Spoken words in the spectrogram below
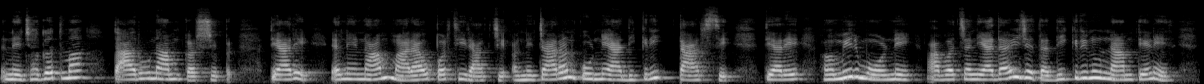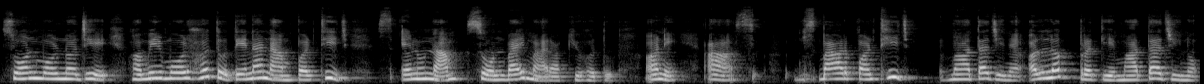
અને જગતમાં તારું નામ કરશે ત્યારે એને નામ મારા ઉપરથી રાખજે અને ચારણ કુળને આ દીકરી તારશે. ત્યારે હમીર મોળને આ વચન યાદ આવી જતા દીકરીનું નામ તેણે સોનમોળનો જે હમીર મોળ હતો તેના નામ પરથી જ એનું નામ સોનબાઈમાં રાખ્યું હતું. અને આ બાળપણથી જ માતાજીને અલગ પ્રત્યે માતાજીનો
